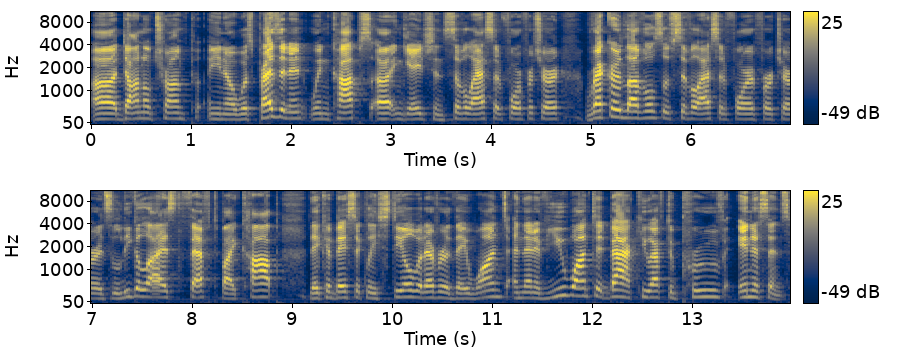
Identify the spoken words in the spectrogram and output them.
Uh, Donald Trump, you know, was president when cops uh, engaged in civil asset forfeiture. Record levels of civil asset forfeiture. It's legalized theft by cop. They can basically steal whatever they want, and then if you want it back, you have to prove innocence.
